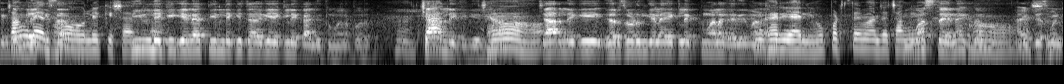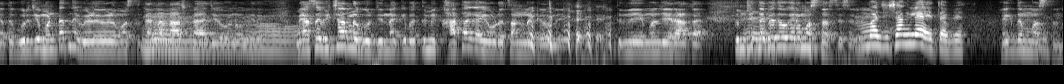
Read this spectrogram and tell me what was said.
एकदम चांगले आहेत, लेकीसारखं. हो, लेकीसारखं. तीन लेकी गेल्या तीन लेकीच्या जागी एक लेक आली तुम्हाला परत. चार लेकी गेल्या. हो, हा. हो. चार लेकी घर सोडून गेल्या एक लेक तुम्हाला घरी मिळाली. घरी आली. हो पटतंय माझं चांगलं. मस्त आहे ना हो, एकदम ऍडजस्टमेंट आता गुरुजी म्हणतात ना वेळोवेळ मस्त त्यांना नाश्ता जेवण हो. वगैरे. मी असं विचारलं गुरुजींना की बा तुम्ही खाता का एवढं चांगलं ठेवलंय? तुम्ही म्हणजे राहता. तुमची तब्येत वगैरे मस्त असते सगळं. माझी चांगली आहे तब्येत. एकदम मस्त ना.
